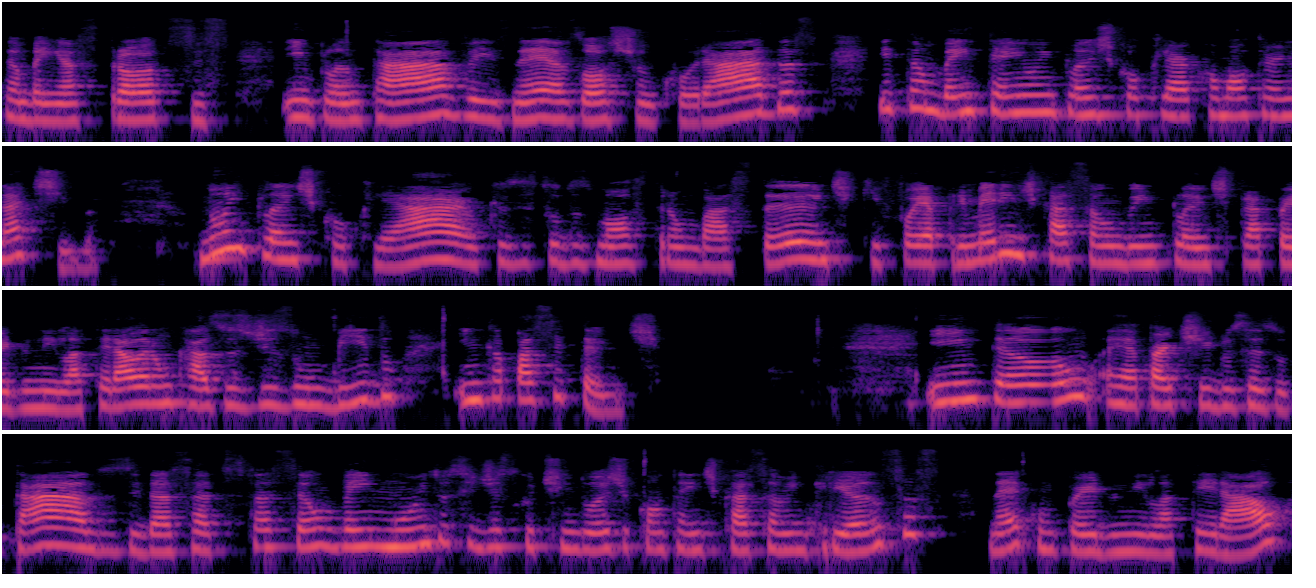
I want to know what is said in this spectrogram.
também as próteses implantáveis, né, as osteoancoradas, e também tem o implante coclear como alternativa. No implante coclear, o que os estudos mostram bastante, que foi a primeira indicação do implante para perda unilateral, eram casos de zumbido incapacitante. E então, é, a partir dos resultados e da satisfação, vem muito se discutindo hoje quanto à indicação em crianças, né, com perda unilateral,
